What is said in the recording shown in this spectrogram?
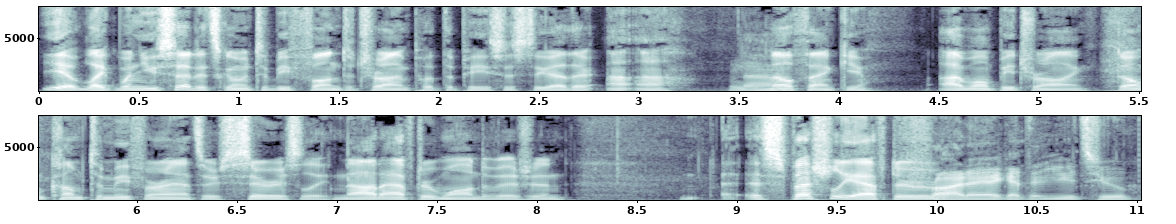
Yeah, like when you said it's going to be fun to try and put the pieces together. Uh uh No. No, thank you. I won't be trying. Don't come to me for answers. Seriously, not after WandaVision. Especially after Friday, I got the YouTube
